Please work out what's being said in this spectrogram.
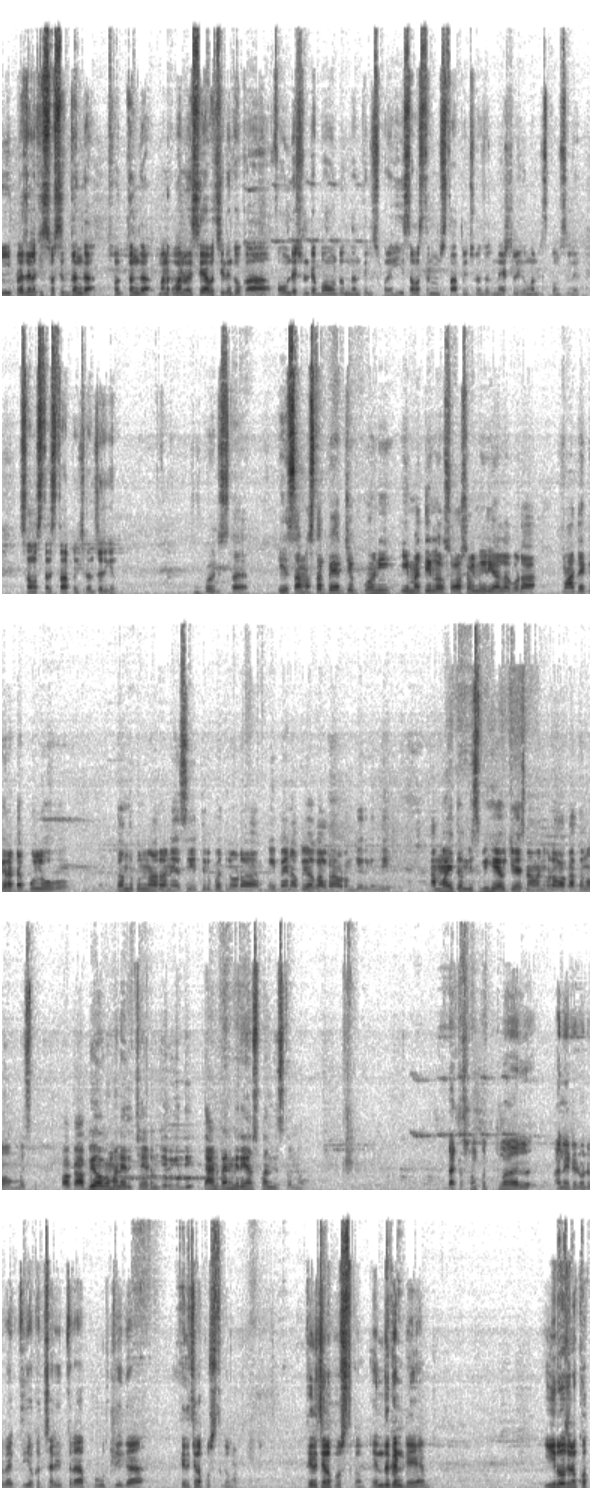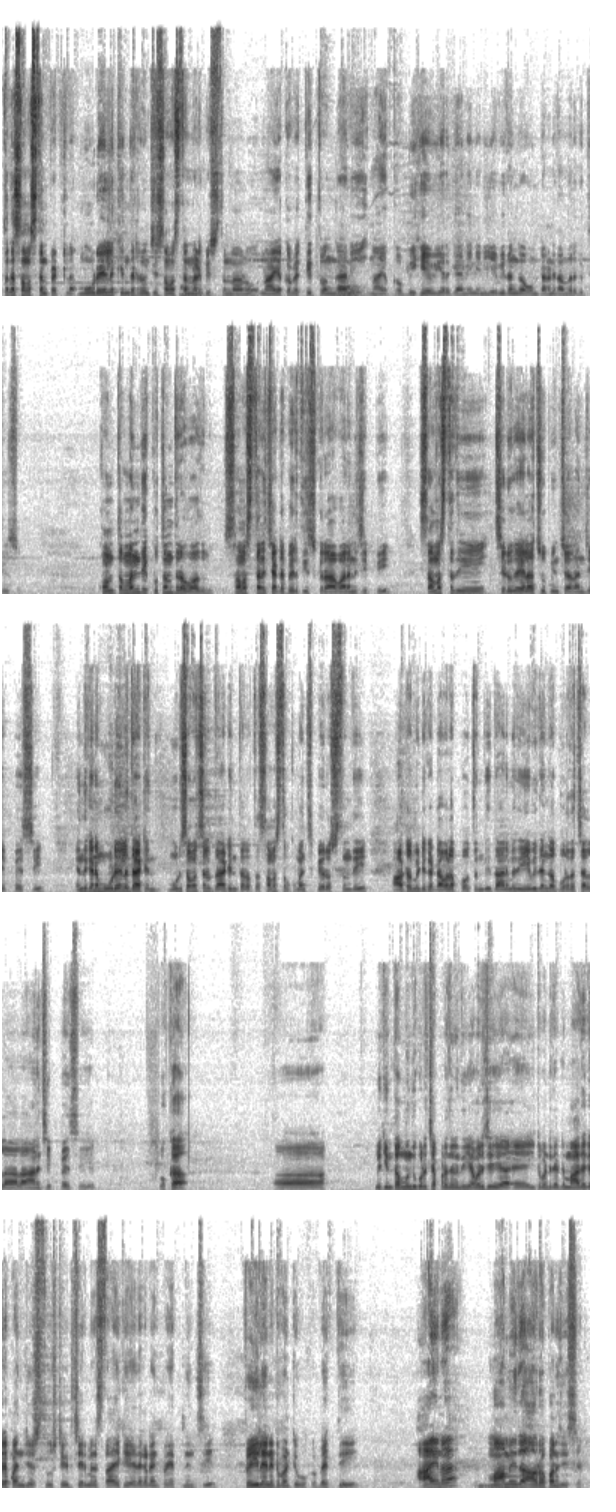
ఈ ప్రజలకి స్వసిద్ధంగా సొంతంగా మనకు మనమే సేవ చేయడానికి ఒక ఫౌండేషన్ ఉంటే బాగుంటుందని తెలుసుకొని ఈ సంస్థను స్థాపించడం జరిగింది. నేషనల్ హ్యూమన్ రైట్స్ కౌన్సిల్ సంస్థని స్థాపించడం జరిగింది. ఇంకోటి ఈ సంస్థ పేరు చెప్పుకొని ఈ మధ్యలో సోషల్ మీడియాలో కూడా మా దగ్గర డబ్బులు దందుకున్నారు అనేసి తిరుపతిలో కూడా మీ పైన అభియోగాలు రావడం జరిగింది. అమ్మాయితో మిస్బిహేవ్ చేసినామని కూడా ఒక అతను మిస్ ఒక అభియోగం అనేది చేయడం జరిగింది. దానిపైన మీరు ఏం స్పందిస్తున్నారు? డాక్టర్ సంపత్ కుమార్ అనేటటువంటి వ్యక్తి యొక్క చరిత్ర పూర్తిగా తెరిచిన పుస్తకం. తెరిచిన పుస్తకం. ఎందుకంటే ఈ రోజున కొత్తగా సంస్థను పెట్టల. మూడేళ్ళ కిందటి నుంచి సంస్థను నడిపిస్తున్నాను. నా యొక్క వ్యక్తిత్వం కానీ నా యొక్క బిహేవియర్ కానీ నేను ఏ విధంగా ఉంటాననేది అందరికీ తెలుసు. కొంతమంది కుతంత్రవాదులు సంస్థని చెడ్డ పేరు తీసుకురావాలని చెప్పి సంస్థని చెడుగా ఎలా చూపించాలని చెప్పేసి ఎందుకంటే మూడేళ్ళు దాటింది. మూడు సంవత్సరాలు దాటిన తర్వాత సంస్థ ఒక మంచి పేరు వస్తుంది. ఆటోమేటిక్గా డెవలప్ అవుతుంది. దాని మీద ఏ విధంగా బురద చల్లాలా అని చెప్పేసి ఒక మీకు ఇంత ముందు కూడా చెప్పడం జరిగింది. ఎవరు చే- ఇటువంటిది అంటే మా దగ్గరే పనిచేస్తూ స్టేట్ చైర్మన్ స్థాయికి ఎదగడానికి ప్రయత్నించి ఫెయిల్ అయినటువంటి ఒక వ్యక్తి ఆయన మా మీద ఆరోపణ చేశాడు.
